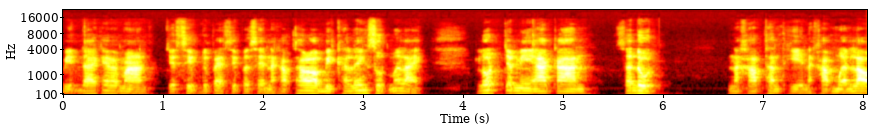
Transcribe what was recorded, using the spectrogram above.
บิดได้แค่ประมาณ 70 หรือ 80%นะครับ ถ้าเราบิดคันเร่งสุดเมื่อไหร่ รถจะมีอาการสะดุดนะครับทันทีนะครับ เหมือนเรา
